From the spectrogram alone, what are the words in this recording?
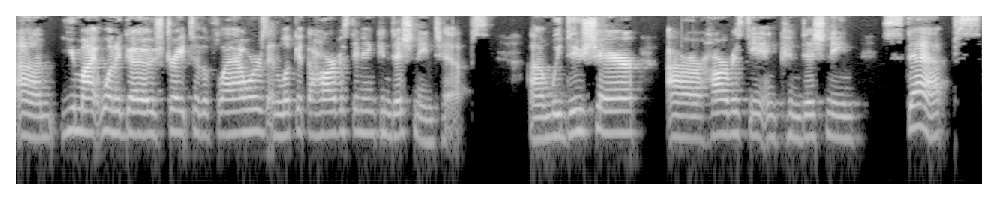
um, you might want to go straight to the flowers and look at the harvesting and conditioning tips. Um, we do share our harvesting and conditioning steps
